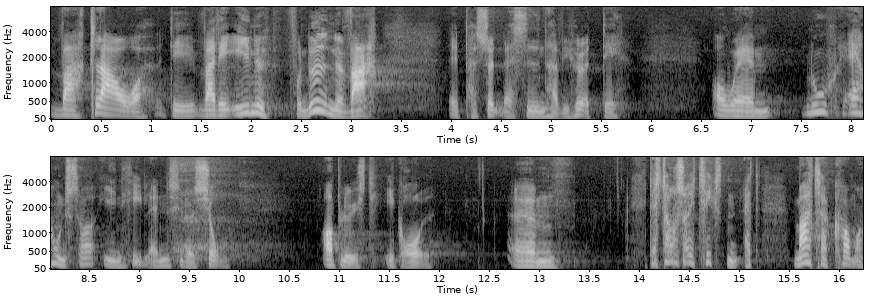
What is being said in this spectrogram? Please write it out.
var klar over, det var det ene fornødende var. Et par søndage siden har vi hørt det. Og øh, nu er hun så i en helt anden situation, opløst i gråd. Øhm, der står så i teksten, at Martha kommer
